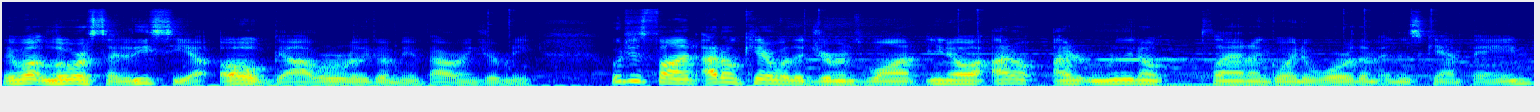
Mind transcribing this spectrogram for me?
They want Lower Silesia. Oh god, we're really going to be empowering Germany, which is fine. I don't care what the Germans want. You know, I don't. I really don't plan on going to war with them in this campaign.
